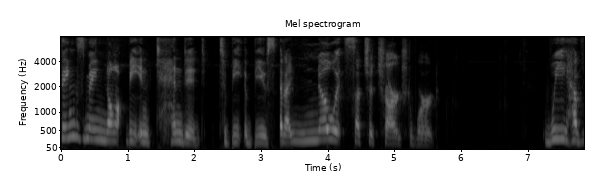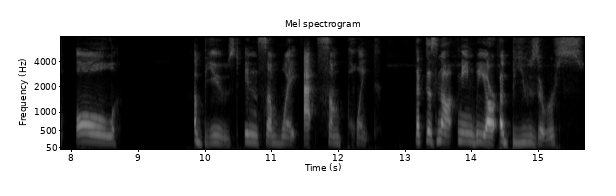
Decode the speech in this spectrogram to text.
things may not be intended to be abuse. And I know it's such a charged word. We have all abused in some way at some point. That does not mean we are abusers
